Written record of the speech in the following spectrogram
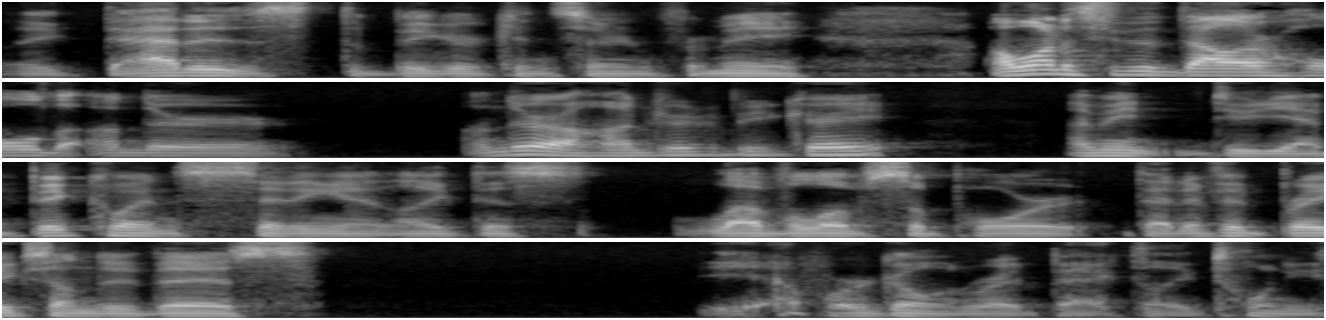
Like that is the bigger concern for me. I want to see the dollar hold under under 100 would be great. I mean, dude, yeah, Bitcoin's sitting at like this level of support that if it breaks under this, yeah, we're going right back to like 20,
